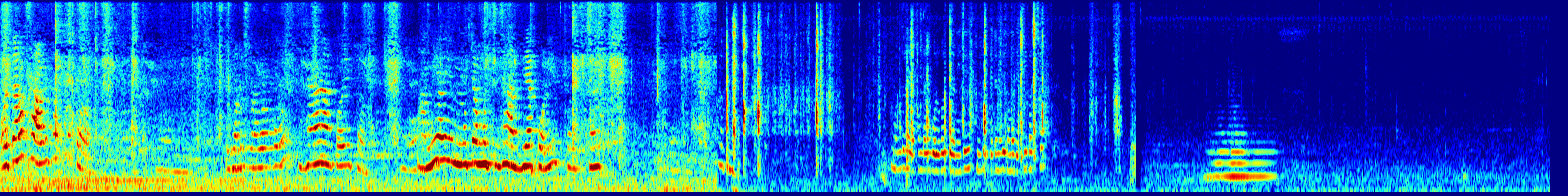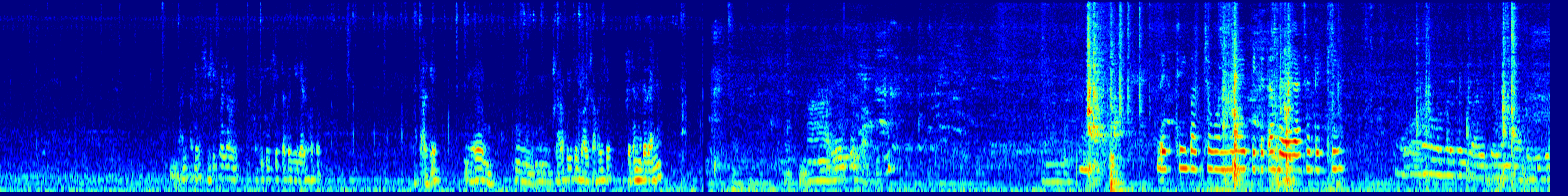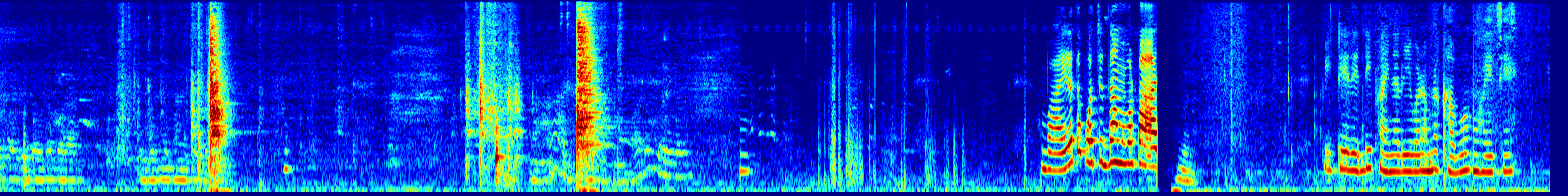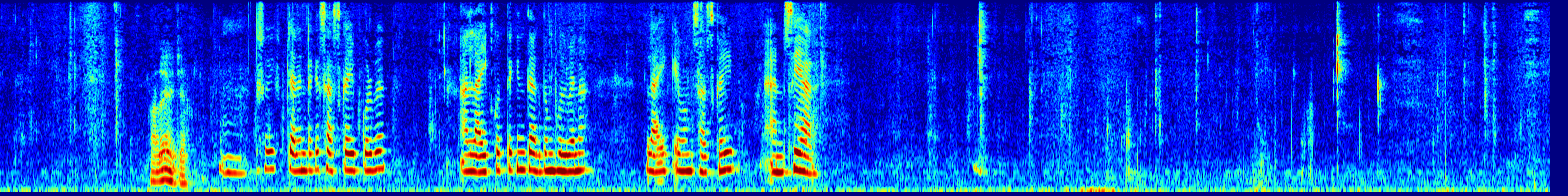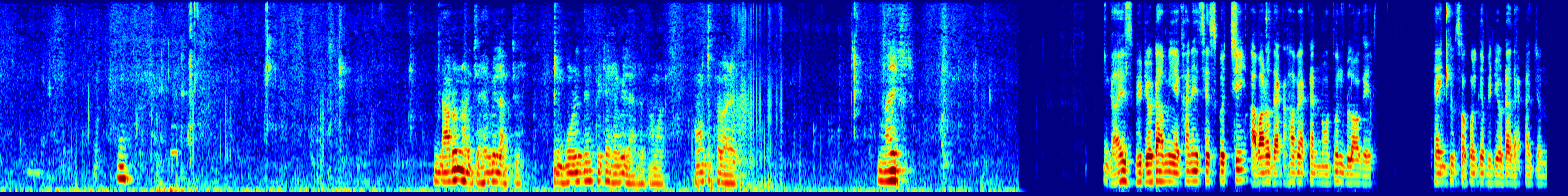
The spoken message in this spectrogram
ওইটা আমার সামনে থাকছে তো হ্যাঁ হ্যাঁ করি তো আমি ওই মোটামুটি ঝাঁট দিয়া করি পরিষ্কার বন্ধুরা এখন তারা গোল গোল করে নিয়েছে কিন্তু কেটে নিয়েছে তোমরা দেখতেই পাচ্ছ। কালকে পিতে জলসা হয়েছে সেটা নিতে দেয় না দেখতেই পাচ্ছ বন্ধুরা এই পিঠেটা হয়ে গেছে দেখি। বাইরে তো প্রচুর দাম আবার পাওয়া পিঠে রেডি ফাইনালি এবার আমরা খাব হয়েছে। ভালোই হয়েছে? অবশ্যই চ্যানেলটাকে সাবস্ক্রাইব করবে। আর লাইক করতে কিন্তু একদম ভুলবে না। লাইক এবং সাবস্ক্রাইব অ্যান্ড শেয়ার দারুণ হয়েছে হেভি লাগছে। গুঁড়ি দিয়ে পিঠে হেভি লাগে আমার। আমার তো ফেভারিট নাইস গাইস ভিডিওটা আমি এখানেই শেষ করছি। আবারও দেখা হবে একটা নতুন ব্লগে থ্যাংক ইউ সকলকে ভিডিওটা দেখার জন্য।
